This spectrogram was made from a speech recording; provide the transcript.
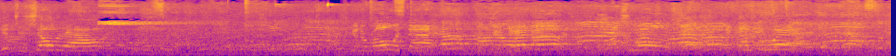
Get your shoulder out. He's going to roll with that. Get up. Watch rolls. Pick up the wing.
